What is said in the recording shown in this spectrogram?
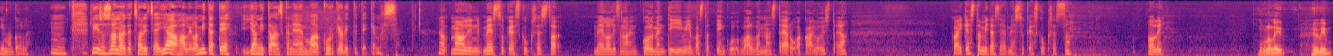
imagolle. Mm. Liisa, sanoit, että sä olit siellä jäähallilla. Mitä te, Jani Tanskanen ja Emma Kurki, olitte tekemässä? No, mä olin messukeskuksessa. Meillä oli sellainen kolmen tiimi, vastattiin kulunvalvonnasta ja ruokailuista ja kaikesta, mitä siellä messukeskuksessa oli. Mulla oli hyvin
